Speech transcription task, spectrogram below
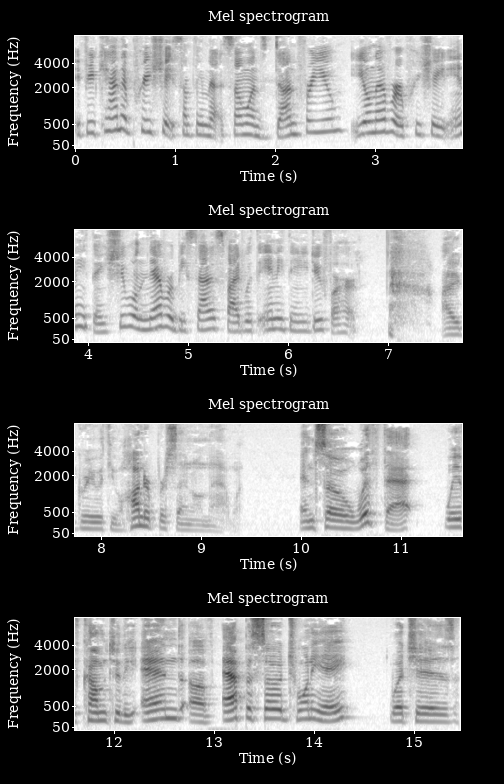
If you can't appreciate something that someone's done for you, you'll never appreciate anything. She will never be satisfied with anything you do for her. I agree with you 100% on that one. And so, with that, we've come to the end of episode 28, which is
